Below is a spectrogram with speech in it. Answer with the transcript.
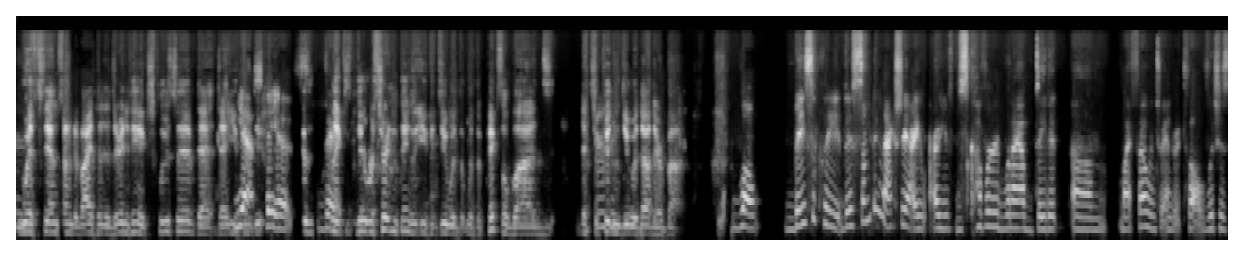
Mm. with Samsung devices, is there anything exclusive that that you yes, can do? there is. There Like is. there were certain things that you could do with with the Pixel Buds that you Mhm. couldn't do with other buds. Well, basically, there's something that actually I, I discovered when I updated um, my phone to Android 12, which is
